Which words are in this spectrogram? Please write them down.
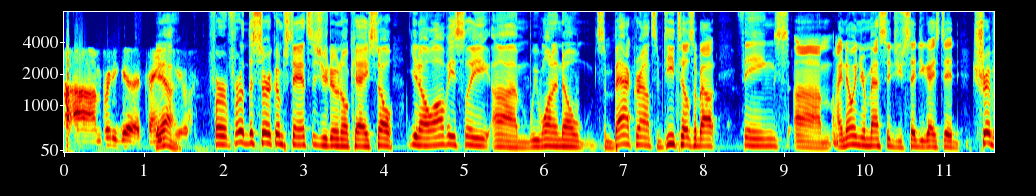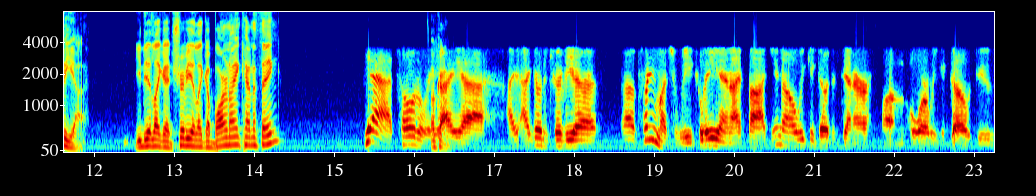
Uh, I'm pretty good. Thank yeah. you. For for the circumstances, you're doing okay. So you know, obviously, um, we want to know some background, some details about things. Um, I know in your message you said you guys did trivia. You did like a trivia, like a bar night kind of thing. Yeah, totally. Okay. I, uh, I I go to trivia uh, pretty much weekly, and I thought, you know, we could go to dinner, um, or we could go do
